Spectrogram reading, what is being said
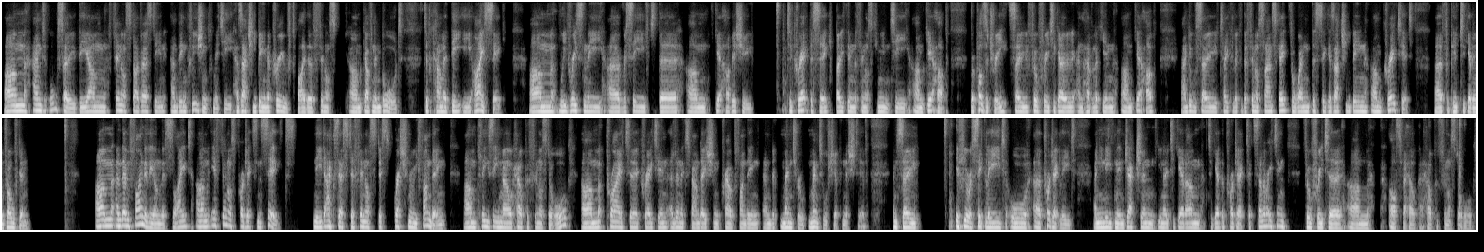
Um, and also, the um, Finos Diversity and Inclusion Committee has actually been approved by the Finos um, Governing Board to become a DEI SIG. Um, we've recently uh, received the um, GitHub issue to create the SIG, both in the Finos community um, GitHub repository. So feel free to go and have a look in GitHub and also take a look at the Finos landscape for when the SIG has actually been created uh, for people to get involved in. Um, and then finally on this slide, um, if Finos projects and SIGs need access to Finos discretionary funding, um, please email help at finos.org um, prior to creating a Linux Foundation crowdfunding and mentor, mentorship initiative. And so if you're a SIG lead or a project lead, and you need an injection, you know, to get um to get the project accelerating, feel free to um, ask for help at help@finos.org.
